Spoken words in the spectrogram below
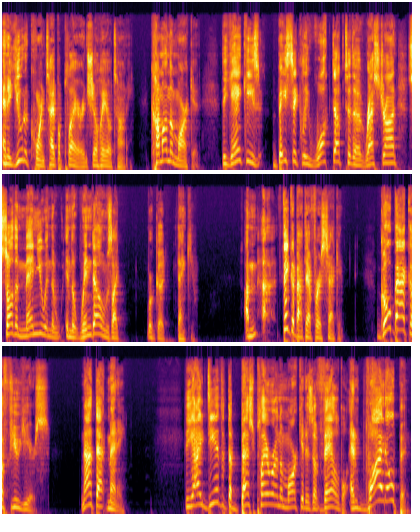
and a unicorn type of player in Shohei Ohtani come on the market, The Yankees basically walked up to the restaurant, saw the menu in the in the window, and was like, "We're good, thank you." Um, uh, think about that for a second. Go back a few years, not that many. The idea that the best player on the market is available and wide open,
